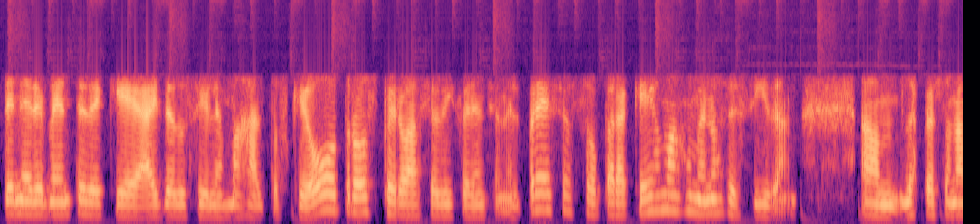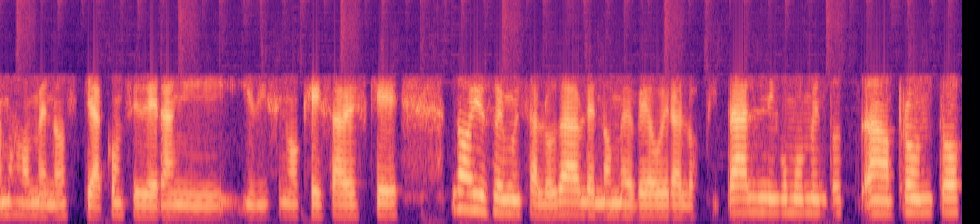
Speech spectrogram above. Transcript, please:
tener en mente de que hay deducibles más altos que otros, pero hace diferencia en el precio, so, para que ellos más o menos decidan. Um, las personas más o menos ya consideran y, dicen, ok, sabes que no, yo soy muy saludable, no me veo ir al hospital en ningún momento uh, pronto.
